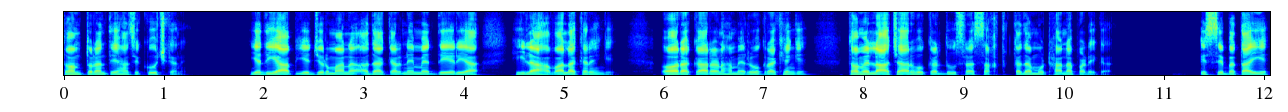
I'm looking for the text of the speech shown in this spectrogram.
तो हम तुरंत यहाँ से कूच करें। यदि आप ये जुर्माना अदा करने में देर या हीला हवाला करेंगे और अकारण हमें रोक रखेंगे तो हमें लाचार होकर दूसरा सख्त कदम उठाना पड़ेगा। इससे बताइए,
